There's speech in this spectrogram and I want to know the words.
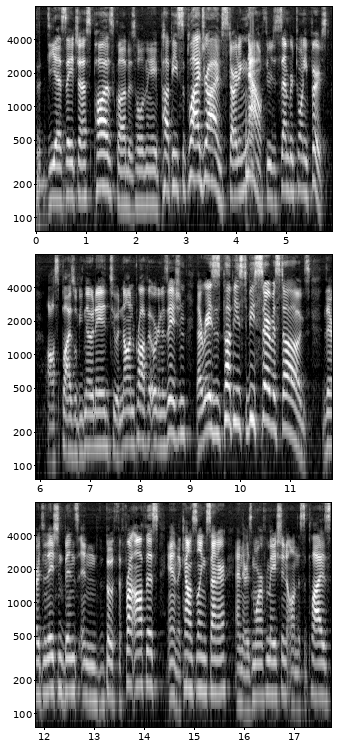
The DSHS Paws Club is holding a puppy supply drive starting now through December 21st. All supplies will be donated to a non-profit organization that raises puppies to be service dogs. There are donation bins in both the front office and the counseling center, and there is more information on the supplies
